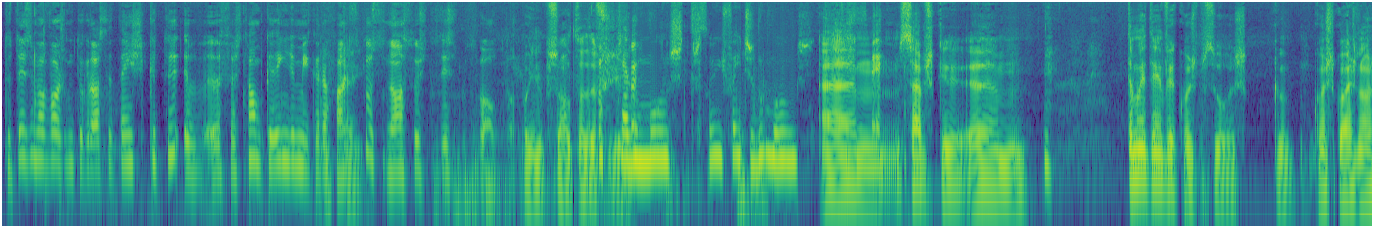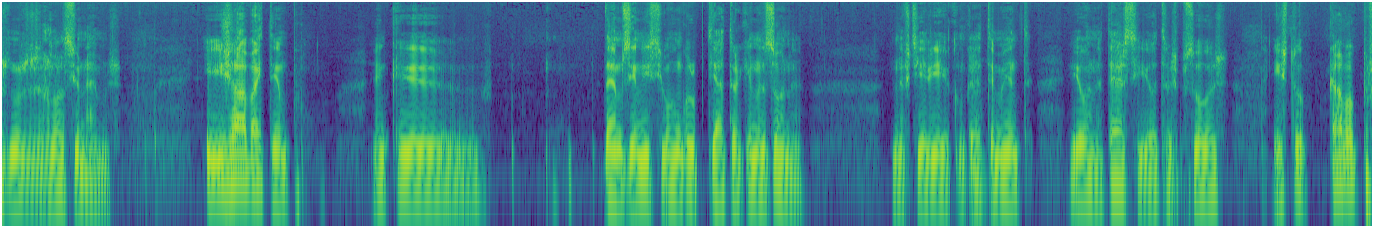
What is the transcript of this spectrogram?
Tu tens uma voz muito grossa, tens que te eh, afastar um bocadinho do microfone, okay. tu senão assustas esse pessoal todo. Põe o pessoal todo a fugir. Que é do monstro, são efeitos do monstro. Um, sabes que um, também tem a ver com as pessoas com as quais nós nos relacionamos. E já vai tempo em que demos início a um grupo de teatro aqui na zona, na Vestiaria concretamente, eu, Ana Tércia e outras pessoas. Isto acaba por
